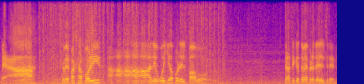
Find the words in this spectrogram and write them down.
¡Vea! Se me pasa por ir a, de huello a por el pavo. Espérate que te voy a perder el tren.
